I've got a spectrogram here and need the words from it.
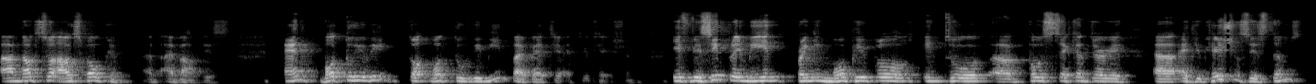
are not so outspoken about this. And what do we mean, what do we mean by better education? If we simply mean bringing more people into uh, post-secondary uh, education systems,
